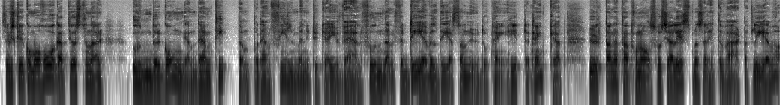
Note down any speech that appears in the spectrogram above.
Så vi ska komma ihåg att just den här undergången, den titeln på den filmen tycker jag är ju väl funnen. För det är väl det som nu då Hitler tänker, att utan ett nationalsocialismen så är det inte värt att leva.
